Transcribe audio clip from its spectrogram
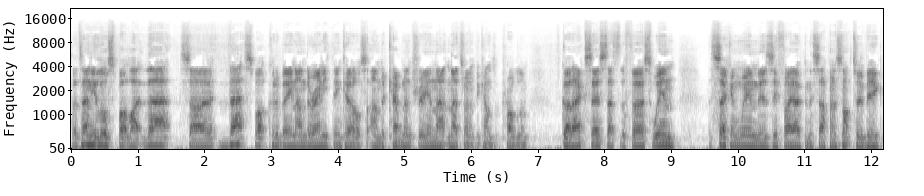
So it's only a little spot like that. So that spot could have been under anything else, under cabinetry and that, and that's when it becomes a problem. I've got access, that's the first win. The second win is if I open this up and it's not too big,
